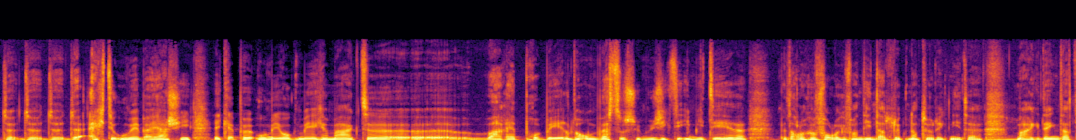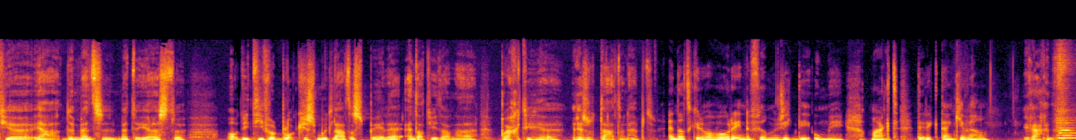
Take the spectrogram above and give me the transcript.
de, de, de, de echte Umebayashi. Ik heb Ume ook meegemaakt waar hij probeerde om westerse muziek te imiteren. Met alle gevolgen van die. Dat lukt natuurlijk niet. Hè. Maar ik denk dat je ja, de mensen met de juiste auditieve blokjes moet laten spelen. En dat je dan uh, prachtige resultaten hebt. En dat kunnen we horen in de filmmuziek die Oemé maakt. Dirk, dank je wel. Graag gedaan.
